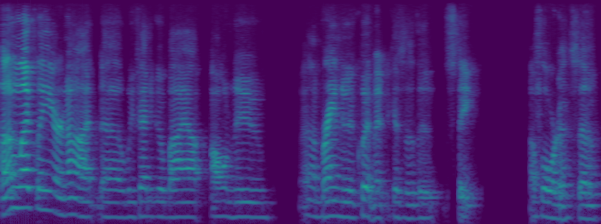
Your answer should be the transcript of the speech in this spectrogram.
unlikely or not, uh, we've had to go buy out all new, uh, brand new equipment because of the state of Florida. So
